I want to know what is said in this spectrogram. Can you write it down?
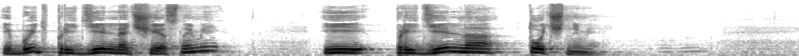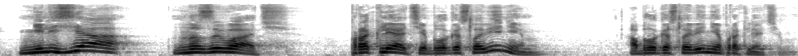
и быть предельно честными и предельно точными. Нельзя называть проклятие благословением, а благословение проклятием.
